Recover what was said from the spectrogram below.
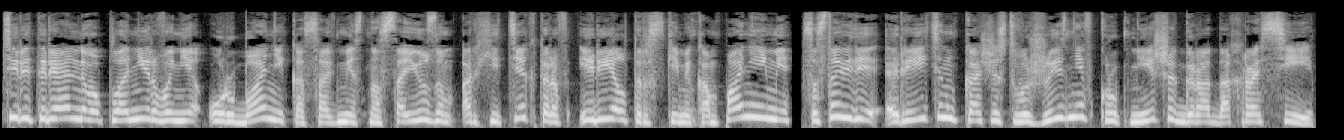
территориального планирования «Урбаника» совместно с Союзом архитекторов и риэлторскими компаниями составили рейтинг качества жизни в крупнейших городах России.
